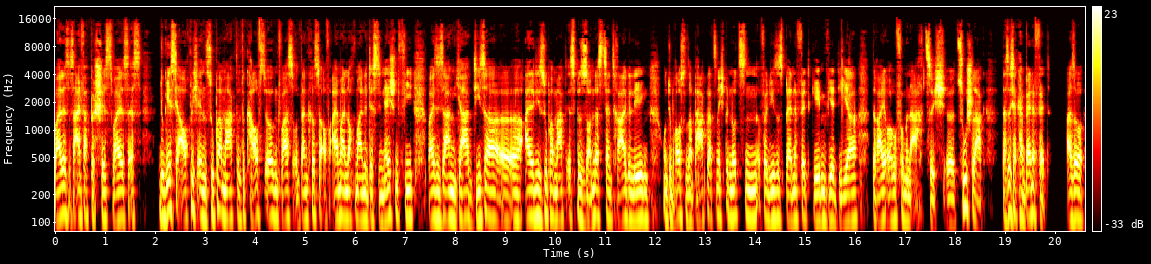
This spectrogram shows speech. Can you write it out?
weil es ist einfach Beschiss, weil es, es du gehst ja auch nicht in den Supermarkt und du kaufst irgendwas und dann kriegst du auf einmal noch mal eine Destination Fee, weil sie sagen, ja, dieser äh, Aldi Supermarkt ist besonders zentral gelegen und du brauchst unseren Parkplatz nicht benutzen. Für dieses Benefit geben wir dir 3,85 Euro äh, Zuschlag. Das ist ja kein Benefit. Also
